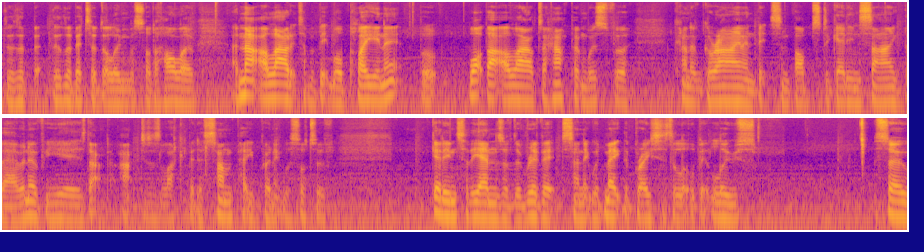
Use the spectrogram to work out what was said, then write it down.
the, the, the other bit of the link was sort of hollow, and that allowed it to have a bit more play in it. But what that allowed to happen was for kind of grime and bits and bobs to get inside there, and over years that acted as like a bit of sandpaper, and it was sort of get into the ends of the rivets, and it would make the braces a little bit loose. So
